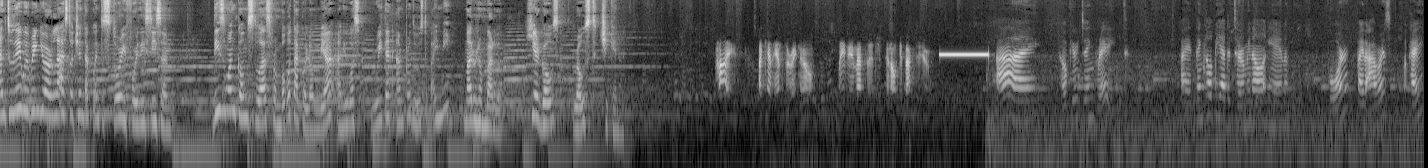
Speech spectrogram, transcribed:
And today we bring you our last 80 Cuentos story for this season. This one comes to us from Bogota, Colombia, and it was written and produced by me, Maru Lombardo. Here goes Roast Chicken. Hi, I can't answer right now. Leave me a message and I'll get back to you. Hi, hope you're doing great. I think I'll be at the terminal in four, five hours, okay?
